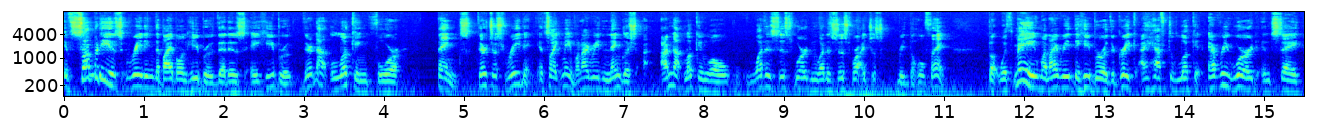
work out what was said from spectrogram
if somebody is reading the Bible in Hebrew that is a Hebrew, they're not looking for things. They're just reading. It's like me. When I read in English, I'm not looking, well, what is this word and what is this word? I just read the whole thing. But with me, when I read the Hebrew or the Greek, I have to look at every word and say,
